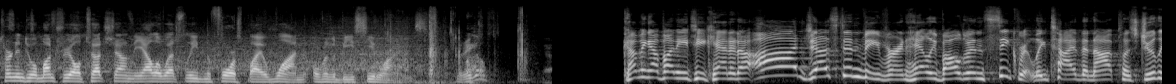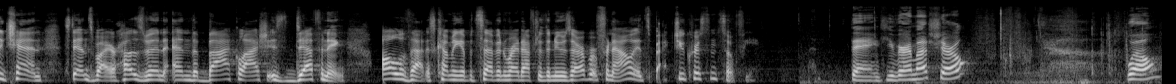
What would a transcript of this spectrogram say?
turned into a Montreal touchdown. The Alouettes lead in the fourth by one over the BC Lions. There you go. Coming up on ET Canada, ah, Justin Bieber and Hailey Baldwin secretly tied the knot, plus Julie Chen stands by her husband, and the backlash is deafening. All of that is coming up at 7 right after the news hour, but for now, it's back to you, Chris and Sophie. Thank you very much, Cheryl. Well,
